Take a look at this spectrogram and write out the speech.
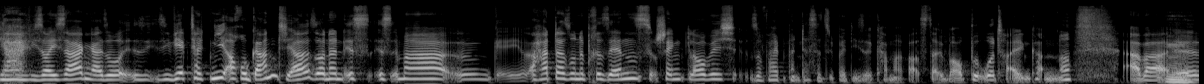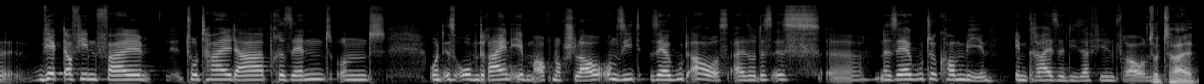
ja, wie soll ich sagen, also sie, sie wirkt halt nie arrogant, ja, sondern ist, ist immer, äh, hat da so eine Präsenz, schenkt, glaube ich, soweit man das jetzt über diese Kameras da überhaupt beurteilen kann, ne? Aber äh, wirkt auf jeden Fall total da präsent und, und ist obendrein eben auch noch schlau und sieht sehr gut aus. Also das ist äh, eine sehr gute Kombi im Kreise dieser vielen Frauen. Total.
